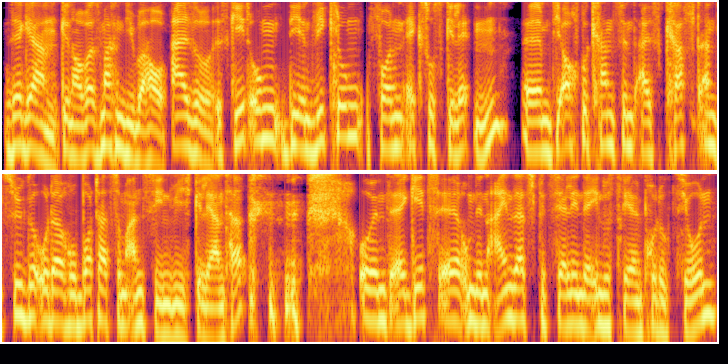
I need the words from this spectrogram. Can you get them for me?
Sehr gern. Genau, was machen die überhaupt? Also, es geht um die Entwicklung von Exoskeletten, ähm, die auch bekannt sind als Kraftanzüge oder Roboter zum Anziehen, wie ich gelernt habe. Und äh, geht äh, um den Einsatz speziell in der industriellen Produktion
